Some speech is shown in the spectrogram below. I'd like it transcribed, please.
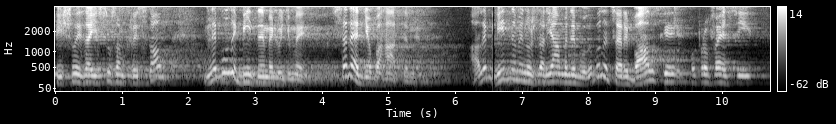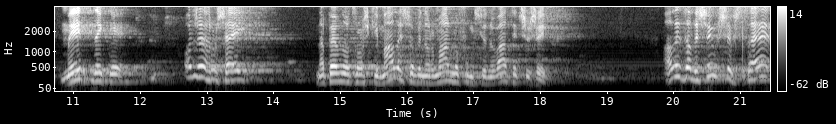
пішли за Ісусом Христом, не були бідними людьми, середньо багатими, але бідними нуждарями не були. Були це рибалки по професії, митники. Отже, грошей, напевно, трошки мали, щоб нормально функціонувати чи жити. Але залишивши все,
